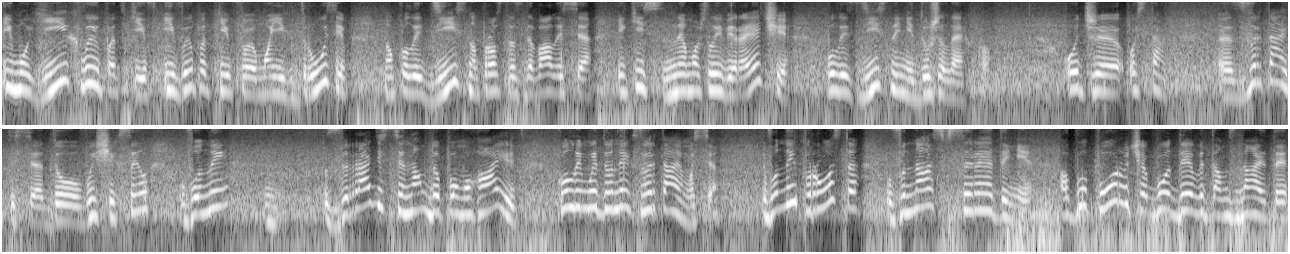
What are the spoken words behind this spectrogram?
і моїх випадків, і випадків е, моїх друзів, ну коли дійсно просто здавалися якісь неможливі речі, були здійснені дуже легко. Отже, ось так. е, Звертайтеся до вищих сил, вони з радістю нам допомагають, коли ми до них звертаємося. Вони просто в нас всередині, або поруч, або де ви там знаєте,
